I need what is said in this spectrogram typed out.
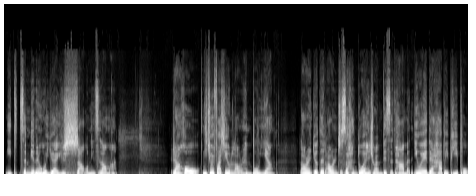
你身边的人会越来越少，你知道吗？然后你就会发现有老人很不一样。老人有的老人就是很多人很喜欢 visit 他们，因为 they're happy people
